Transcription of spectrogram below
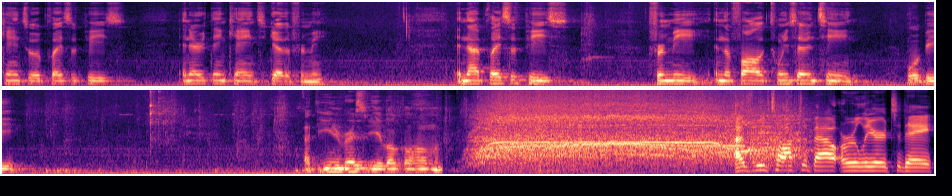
Came to a place of peace and everything came together for me. And that place of peace for me in the fall of 2017 will be at the University of Oklahoma. As we talked about earlier today,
